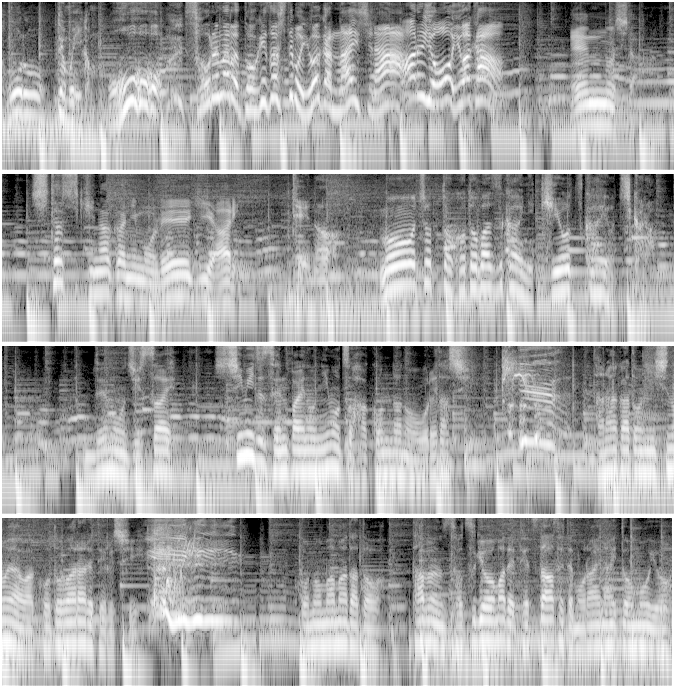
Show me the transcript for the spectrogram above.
候でもいいかも。おおそれなら土下座しても違和感ないしな。あるよ違和感。縁の下親しき中にも礼儀あり。ってな。もうちょっと言葉遣いに気を使えよ力。でも実際清水先輩の荷物運んだの俺だし。田中と西野屋は断られてるし。このままだと多分卒業まで手伝わせてもらえないと思うよ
